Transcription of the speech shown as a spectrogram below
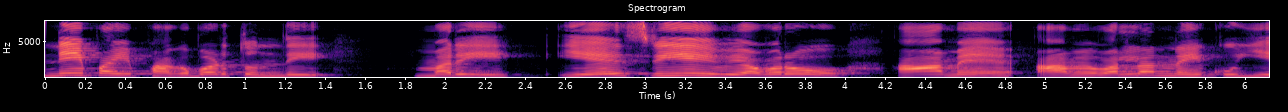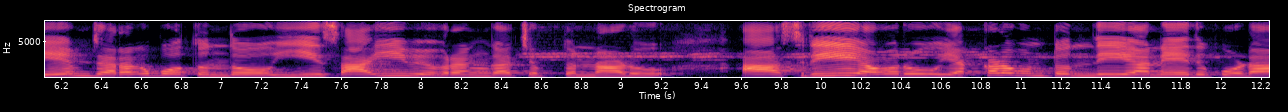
నీపై పగబడుతుంది. మరి ఏ స్త్రీ ఎవరో ఆమె ఆమె వల్ల నీకు ఏం జరగబోతుందో ఈ సాయి వివరంగా చెప్తున్నాడు. ఆ స్త్రీ ఎవరు ఎక్కడ ఉంటుంది అనేది కూడా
